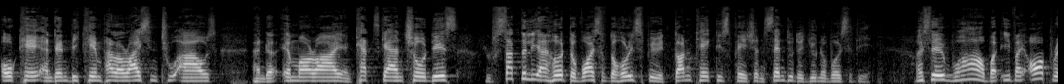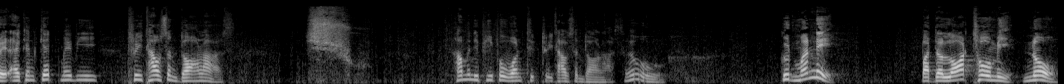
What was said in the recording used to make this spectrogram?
okay and then became paralyzed in two hours and the MRI and CAT scan showed this. Suddenly I heard the voice of the Holy Spirit, don't take this patient, send to the university. I say, wow, but if I operate, I can get maybe $3,000. How many people want $3,000? Oh, good money. But the Lord told me, no,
